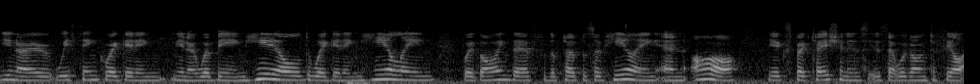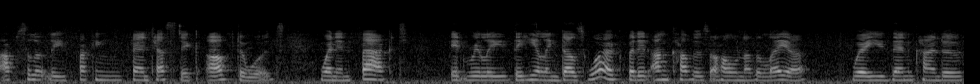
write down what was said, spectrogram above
you know we think we're getting you know we're being healed we're getting healing we're going there for the purpose of healing and oh the expectation is is that we're going to feel absolutely fucking fantastic afterwards when in fact it really the healing does work but it uncovers a whole nother layer where you then kind of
